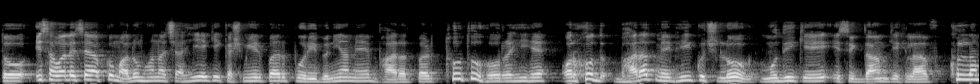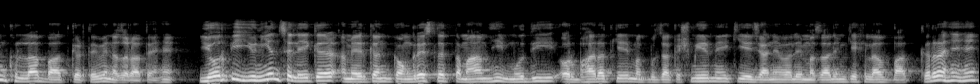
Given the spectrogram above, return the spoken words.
تو اس حوالے سے آپ کو معلوم ہونا چاہیے کہ کشمیر پر پوری دنیا میں بھارت پر تھو تھو ہو رہی ہے اور خود بھارت میں بھی کچھ لوگ مودی کے اس اقدام کے خلاف کھلم کھلا بات کرتے ہوئے نظر آتے ہیں۔ یورپی یونین سے لے کر امریکن کانگریس تک تمام ہی مودی اور بھارت کے مقبوضہ کشمیر میں کیے جانے والے مظالم کے خلاف بات کر رہے ہیں۔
